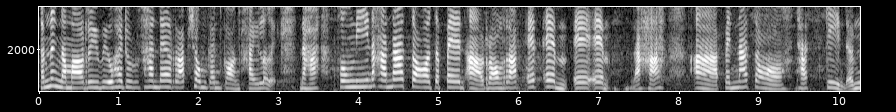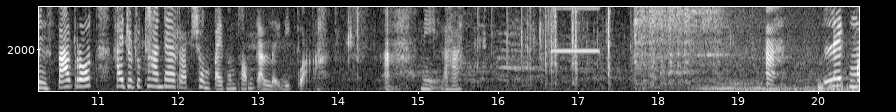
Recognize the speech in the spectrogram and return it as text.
น้ำหนึ่งนำมารีวิวให้ทุกท่านได้รับชมกันก่อนใครเลยนะคะ ตรงนี้นะคะหน้าจอจะเป็นอ่ารองรับ FM AM นะคะอ่าเป็นหน้าจอทัชสกรีนเดี๋ยวหนึ่งสตาร์ทรถให้ทุกทุกท่านได้รับชมไปพร้อม ๆ กันเลยดีกว่า อะนี่นะคะอะเลขไม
